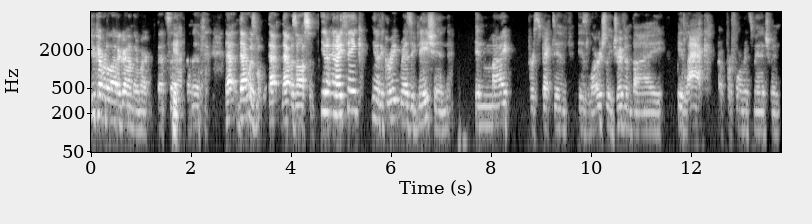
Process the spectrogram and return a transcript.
You covered a lot of ground there mark. That's uh, yeah. that, that that was that that was awesome. You know and i think you know the great resignation in my perspective is largely driven by a lack of performance management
